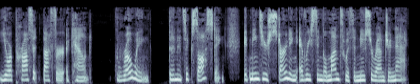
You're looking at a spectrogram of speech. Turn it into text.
your profit buffer account growing, then it's exhausting. It means you're starting every single month with a noose around your neck.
